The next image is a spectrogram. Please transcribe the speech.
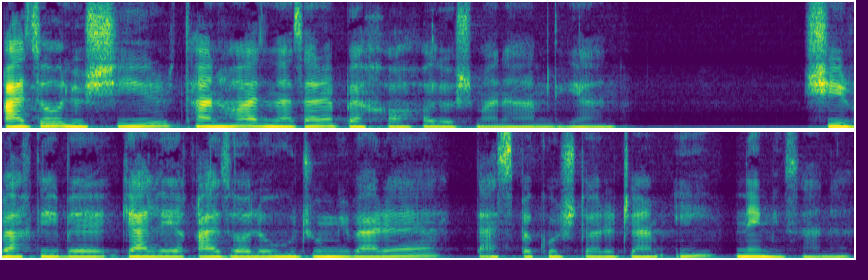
غزال و شیر تنها از نظر بخواها دشمن هم دیگن. شیر وقتی به گله غزال و هجوم می‌بره دست به کشتار جمعی نمی‌زنه.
